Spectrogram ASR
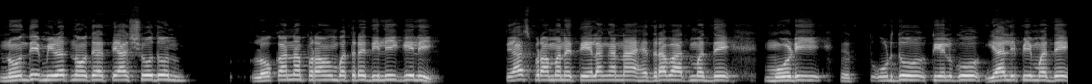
नोंदी मिळत नव्हत्या त्या शोधून लोकांना प्रमाणपत्रे दिली गेली. त्याचप्रमाणे तेलंगणा हैदराबादमध्ये मोडी उर्दू तेलुगू या लिपीमध्ये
